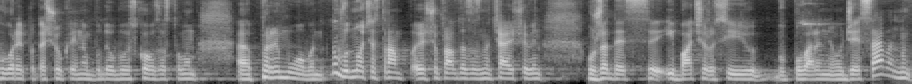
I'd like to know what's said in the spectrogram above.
говорить про те, що Україна буде обов'язково за столом е, перемовин. Ну водночас Трамп, щоправда, зазначає, що він вже десь і бачить Росію в поверненні у J7, ну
